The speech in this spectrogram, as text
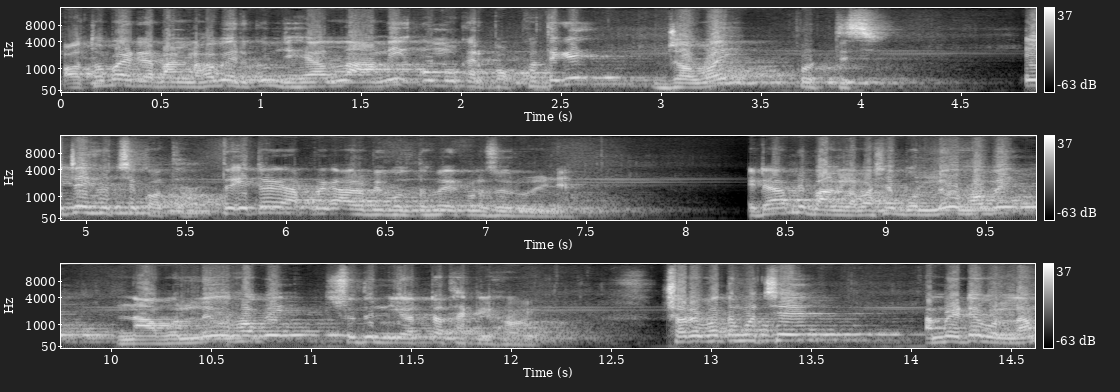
অথবা এটা বাংলা হবে এরকম যে, হে আল্লাহ, আমি অমুকের পক্ষ থেকে জবাই করতেছি। এটাই হচ্ছে কথা। তো এটা আপনাকে আরবি বলতে হবে, কোনো জরুরি না। এটা আপনি বাংলা ভাষায় বললেও হবে, না বললেও হবে, শুধু নিয়তটা থাকলে হবে। সর্বপ্রথম হচ্ছে, আমরা এটা বললাম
